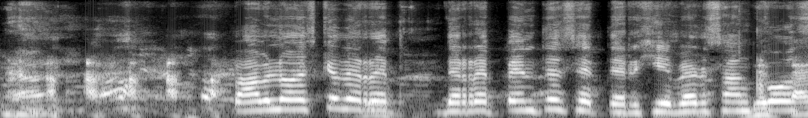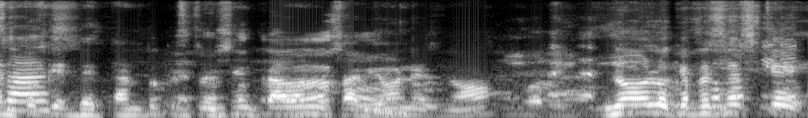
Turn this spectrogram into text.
Pablo, es que de, re- de repente se tergiversan De tanto, cosas. que, de tanto que estoy sentado en los aviones, ¿no? No, lo que pasa es que,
